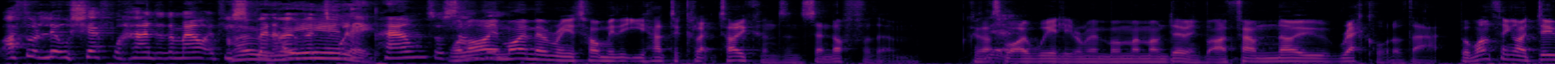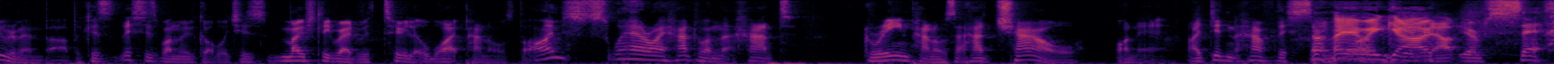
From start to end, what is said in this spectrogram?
I thought Little Chef were handing them out if you Oh, spent really? over twenty pounds or something. Well, I, my memory told me that you had to collect tokens and send off for them because that's Yeah. what I weirdly remember my mum doing. But I found no record of that. But one thing I do remember because this is one we've got, which is mostly red with two little white panels. But I swear I had one that had green panels that had chow on it. I didn't have this same. Here one. we go. Up, You're obsessed.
